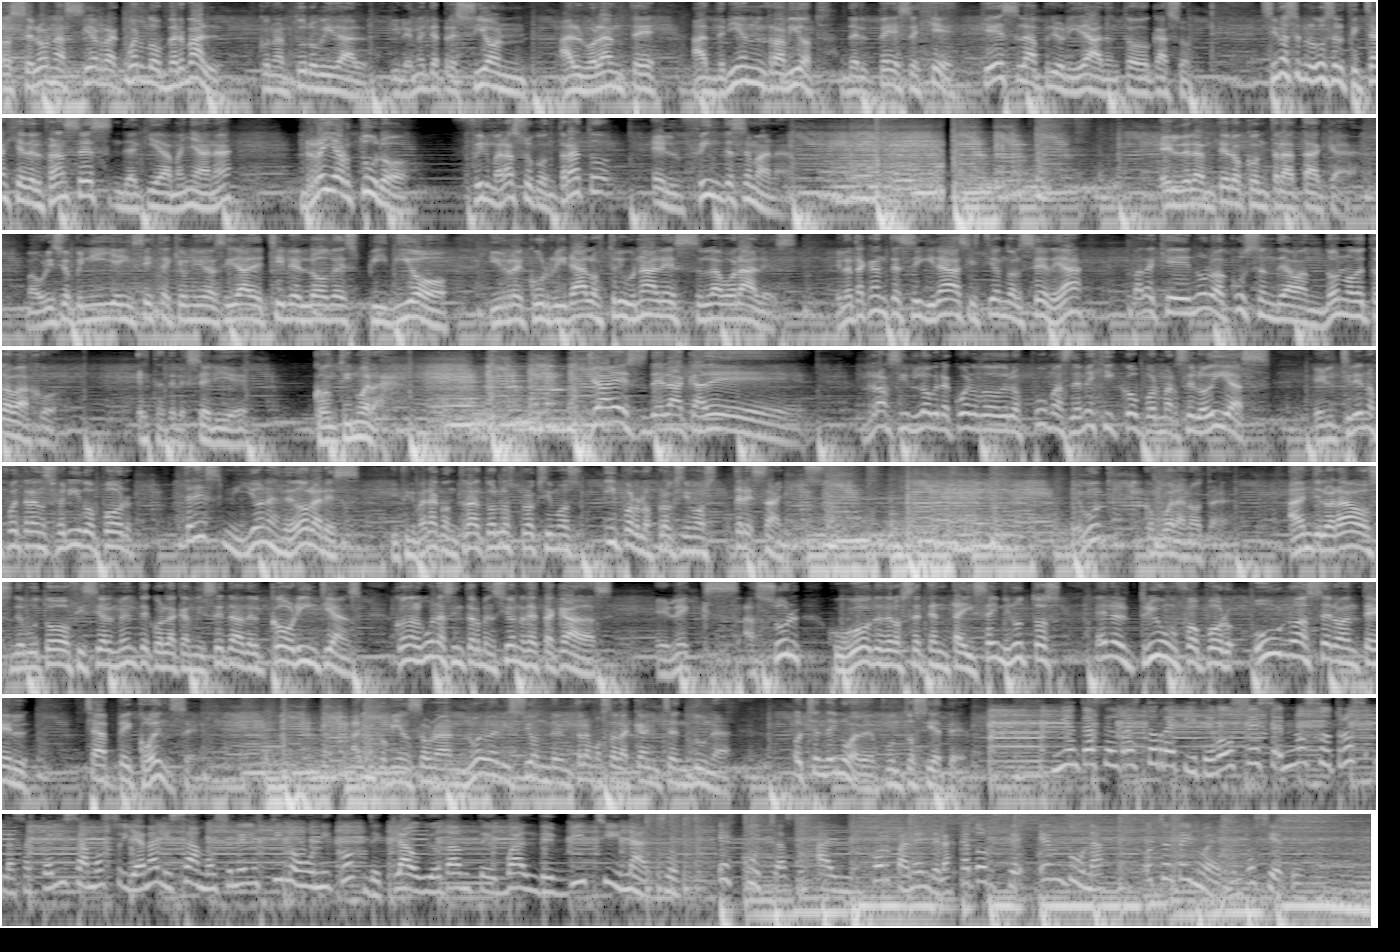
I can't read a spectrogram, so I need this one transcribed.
Barcelona cierra acuerdo verbal con Arturo Vidal y le mete presión al volante Adrien Rabiot del PSG, que es la prioridad en todo caso. Si no se produce el fichaje del francés de aquí a mañana, Rey Arturo firmará su contrato el fin de semana. El delantero contraataca. Mauricio Pinilla insiste que Universidad de Chile lo despidió y recurrirá a los tribunales laborales. El atacante seguirá asistiendo al CDA para que no lo acusen de abandono de trabajo. Esta teleserie continuará. Ya es de la KD. Racing logra acuerdo de los Pumas de México por Marcelo Díaz. El chileno fue transferido por 3 millones de dólares y firmará contrato los próximos y por los próximos tres años. Debut con buena nota. Ángelo Araos debutó oficialmente con la camiseta del Corinthians, con algunas intervenciones destacadas. El ex azul jugó desde los 76 minutos en el triunfo por 1 a 0 ante el Chapecoense. Aquí comienza una nueva edición de Entramos a la cancha en Duna 89.7. Mientras el resto repite voces, nosotros las actualizamos y analizamos en el estilo único de Claudio, Dante, Valde, Vichy y Nacho. Escuchas al mejor panel de las 14 en Duna 89.7.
